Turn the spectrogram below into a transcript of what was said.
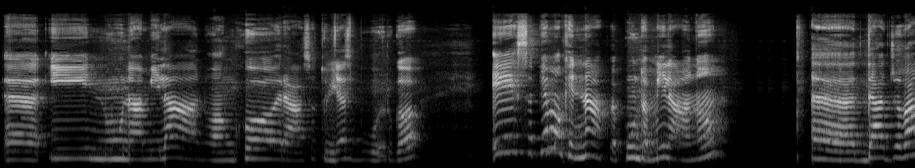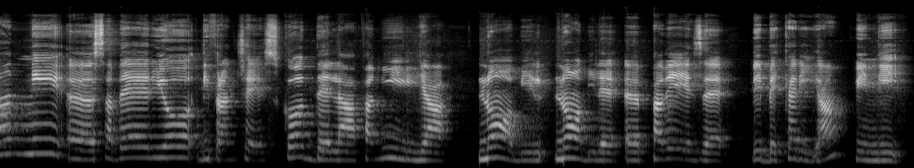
eh, in una Milano ancora sotto gli Asburgo e sappiamo che nacque appunto a Milano eh, da Giovanni eh, Saverio di Francesco della famiglia nobil, nobile eh, pavese di Beccaria, quindi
